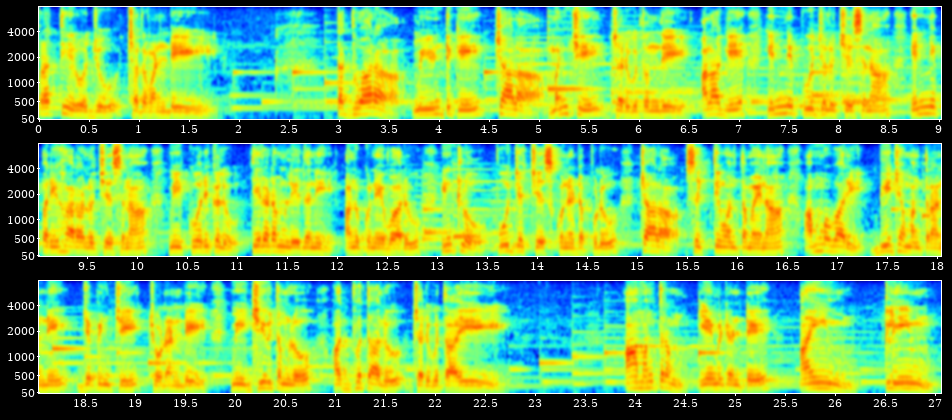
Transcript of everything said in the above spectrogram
ప్రతిరోజు చదవండి. తద్వారా మీ ఇంటికి చాలా మంచి జరుగుతుంది. అలాగే ఎన్ని పూజలు చేసినా ఎన్ని పరిహారాలు చేసినా మీ కోరికలు తీరడం లేదని అనుకునేవారు. ఇంట్లో పూజ చేసుకునేటప్పుడు చాలా శక్తివంతమైన అమ్మవారి బీజ మంత్రాన్ని జపించి చూడండి. మీ జీవితంలో అద్భుతాలు జరుగుతాయి. ఆ మంత్రం ఏమిటంటే ఐం క్లీం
